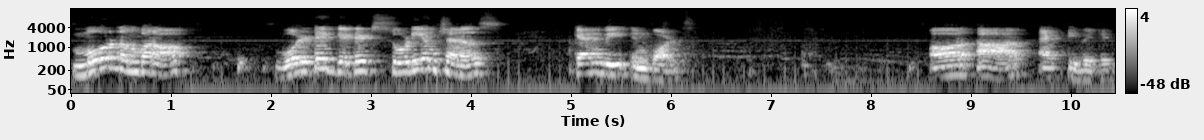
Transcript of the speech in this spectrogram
more number of voltage gated sodium channels can be involved or are activated.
